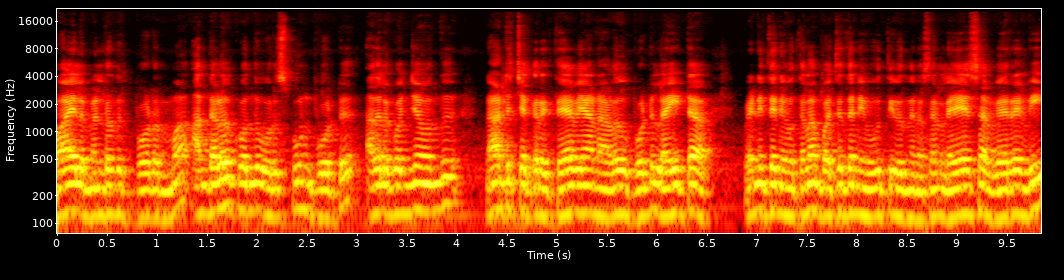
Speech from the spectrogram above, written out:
வாயில் மெல்றதுக்கு போடணுமோ அந்த அளவுக்கு வந்து ஒரு ஸ்பூன் போட்டு அதில் கொஞ்சம் வந்து நாட்டு சர்க்கரை தேவையான அளவு போட்டு லைட்டாக வெண்ணி தண்ணி ஊற்றலாம் பச்சை தண்ணி ஊற்றி வந்து என்ன லேசாக விரவி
